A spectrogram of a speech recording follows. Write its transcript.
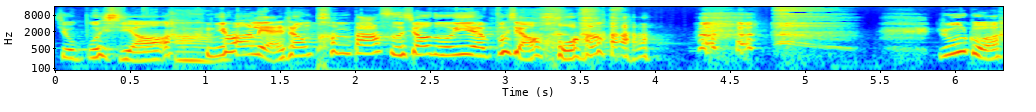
就不行，你往脸上喷八四消毒液，不想活了。如果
